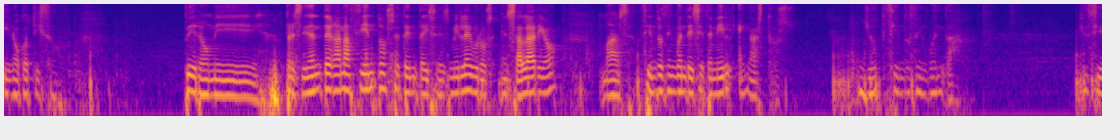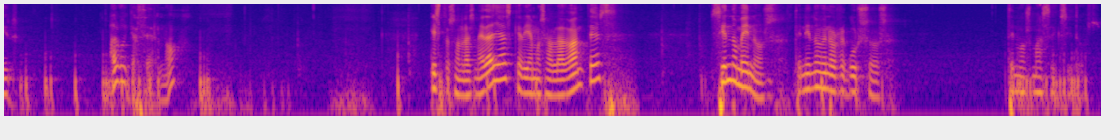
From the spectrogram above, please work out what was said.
Y no cotizo. Pero mi presidente gana 176.000 euros en salario más 157.000 en gastos yo 150. Es decir, algo hay que hacer, ¿no? Estas son las medallas que habíamos hablado antes. Siendo menos, teniendo menos recursos, tenemos más éxitos.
